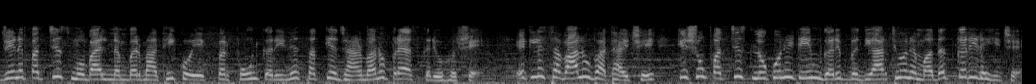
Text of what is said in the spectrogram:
જેણે પચીસ મોબાઈલ નંબરમાંથી કોઈ એક પર ફોન કરીને સત્ય જાણવાનો પ્રયાસ કર્યો હશે. એટલે સવાલ ઊભા થાય છે કે શું પચીસ લોકોની ટીમ ગરીબ વિદ્યાર્થીઓને મદદ કરી રહી છે?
